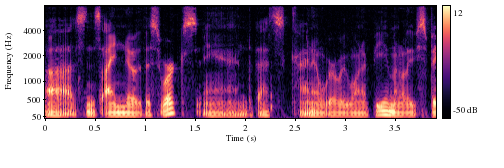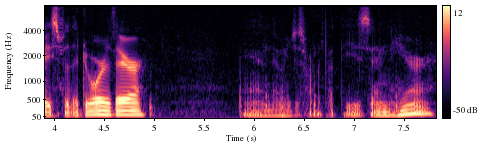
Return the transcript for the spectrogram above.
uh, since I know this works, and that's kind of where we want to be. I'm going to leave space for the door there, and then we just want to put these in here.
